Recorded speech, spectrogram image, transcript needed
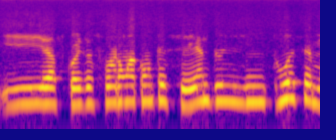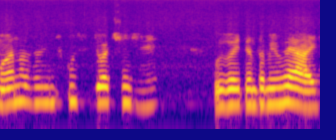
E as coisas foram acontecendo e em duas semanas a gente conseguiu atingir os 80 mil reais.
